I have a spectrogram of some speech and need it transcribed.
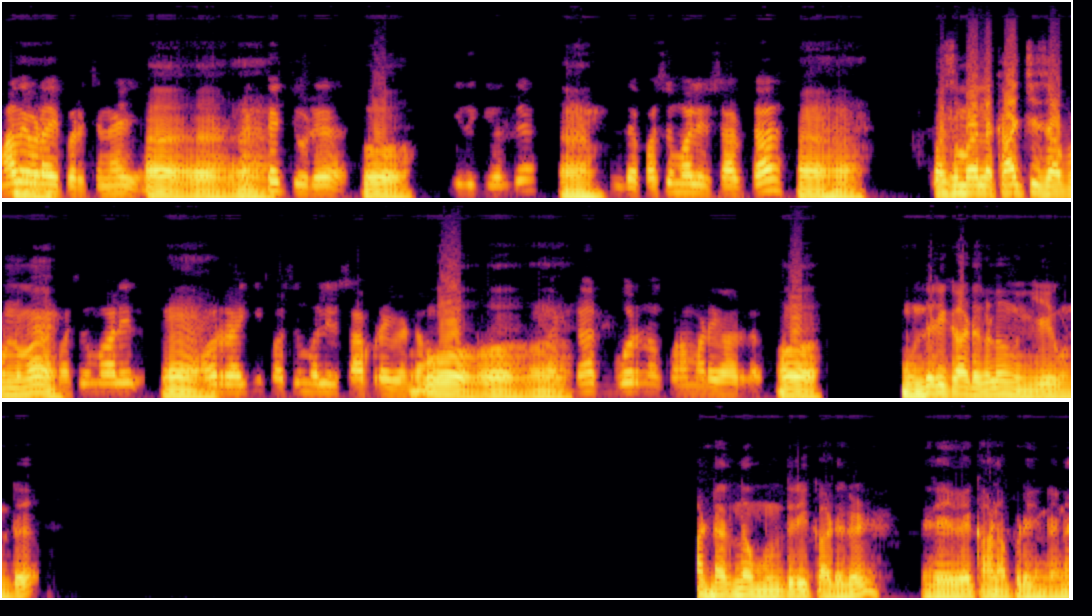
மாதவிடாய் பிரச்சனை. ரத்தச்சூடு ஓ. இதுக்கு வந்து இந்த பசுமாலில் சாப்பிட்டால் ஆஹா. பசும்பால்ல காய்ச்சி சாப்பிடணுமா? பசுமாலில் ஆ. பவுடராக்கி பசுமாலில் சாப்பிட வேண்டும். ஓ ஓ பூரண குணமடைவார்கள். ஓ. முந்திரி காடுகளும் இங்கே உண்டு. அடர்ந்த முந்திரி காடுகள் நிறையவே காணப்படுகின்றன.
